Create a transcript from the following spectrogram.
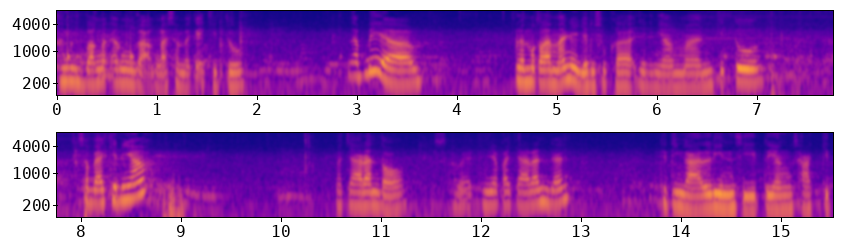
ganteng banget. Aku nggak nggak sampai kayak gitu. Tapi ya lama kelamaan ya jadi suka jadi nyaman gitu. Sampai akhirnya pacaran toh. Sampai akhirnya pacaran dan ditinggalin sih itu yang sakit.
